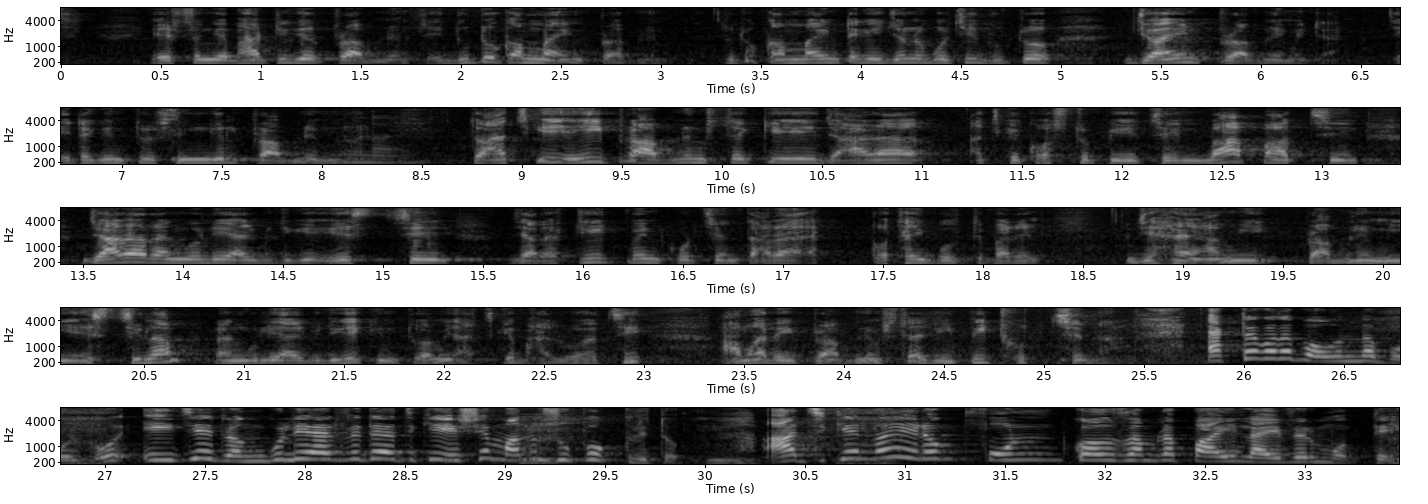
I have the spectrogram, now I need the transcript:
এর সঙ্গে ভার্টিগের প্রবলেমস এই দুটো কম্বাইন্ড প্রবলেম দুটো কম্বাইন্ডটাকে এই জন্য বলছি দুটো জয়েন্ট প্রবলেম এটা এটা কিন্তু সিঙ্গেল প্রবলেম নয়। তো আজকে এই প্রবলেমস থেকে যারা আজকে কষ্ট পেয়েছেন বা পাচ্ছেন যারা রঙ্গোলি আয়ুর্বেদিকে এসছেন যারা ট্রিটমেন্ট করছেন তারা এক কথাই বলতে পারেন যে হ্যাঁ আমি প্রবলেম নিয়ে এসছিলাম রঙ্গোলি আয়ুর্বেদিকে কিন্তু আমি আজকে ভালো আছি আমার এই প্রবলেমসটা রিপিট হচ্ছে না। একটা পবনদা বলব, এই যে রঙ্গুলি আয়ুর্বেদে আজকে এসে মানুষ উপকৃত। আজকে নয়, এরকম ফোন কলস আমরা পাই লাইভের মধ্যে।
